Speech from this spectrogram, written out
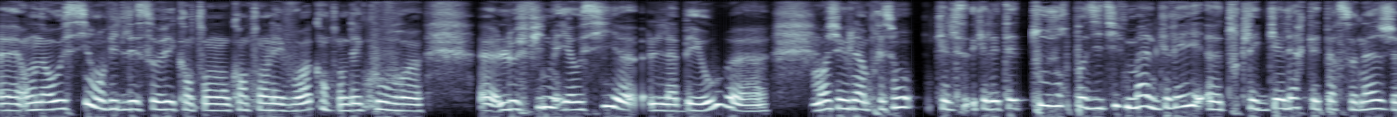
Euh, on a aussi envie de les sauver quand on quand on les voit, quand on découvre euh, le film. Il y a aussi la BO. moi, j'ai eu l'impression qu'elle était toujours positive malgré toutes les galères que les personnages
